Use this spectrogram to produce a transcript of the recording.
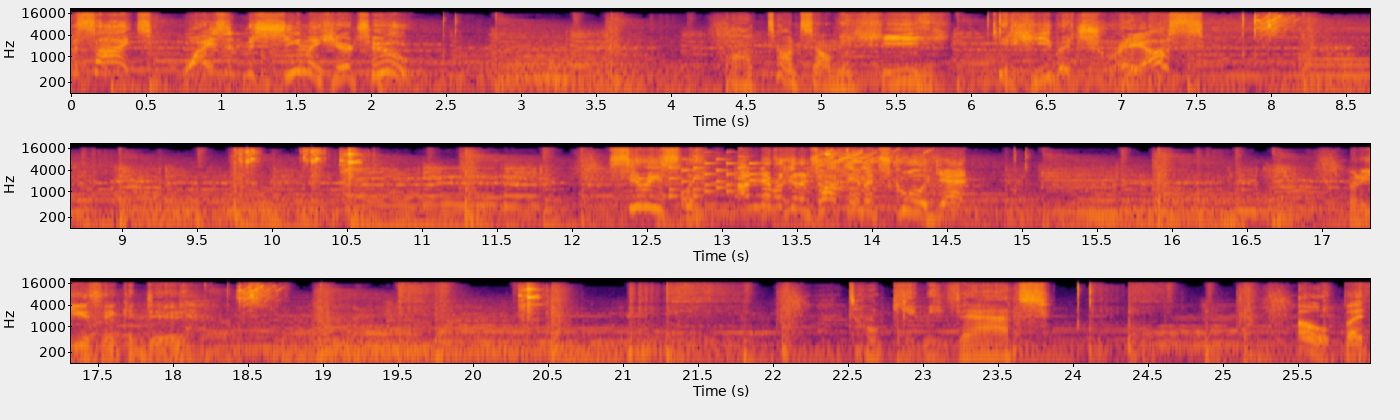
Besides, why isn't Mishima here too? Oh, don't tell me he. Did he betray us? Seriously, I'm never gonna talk to him at school again. What are you thinking, dude? Don't give me that. Oh, but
